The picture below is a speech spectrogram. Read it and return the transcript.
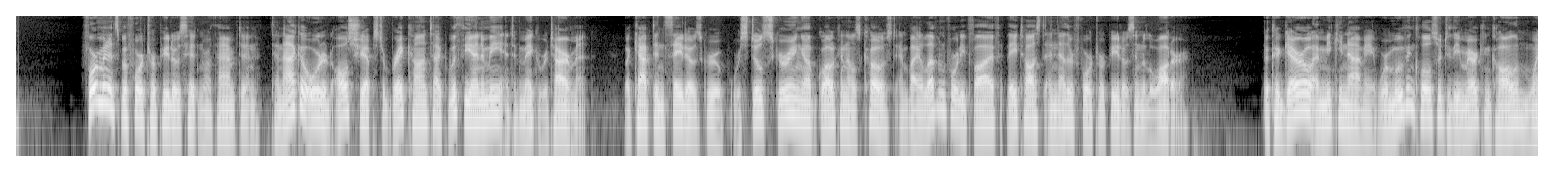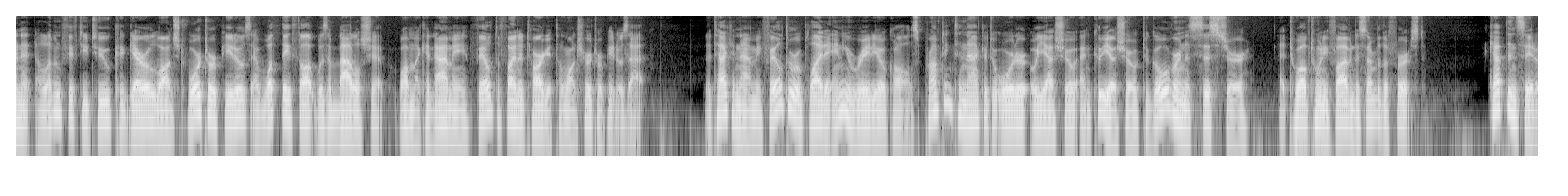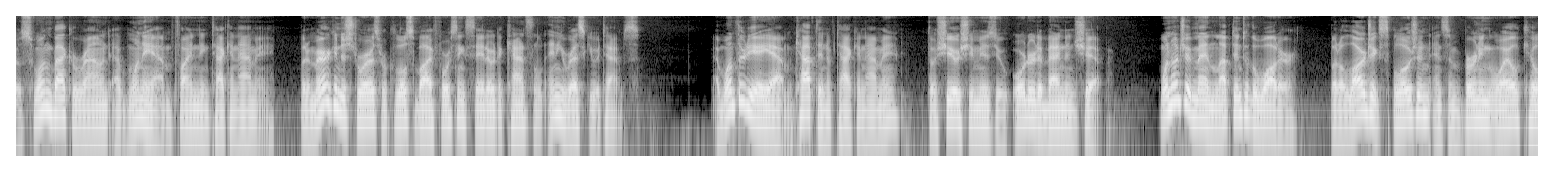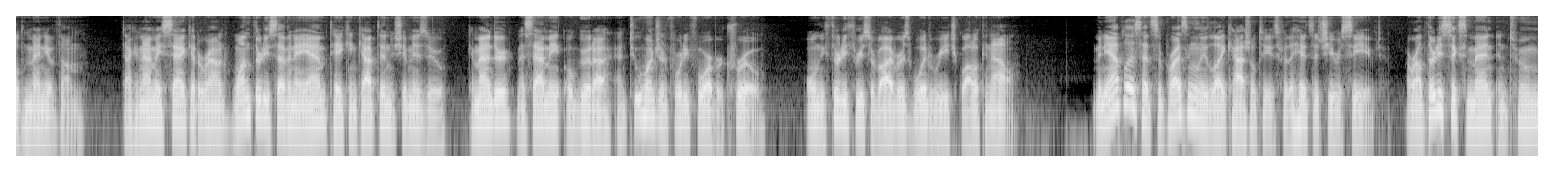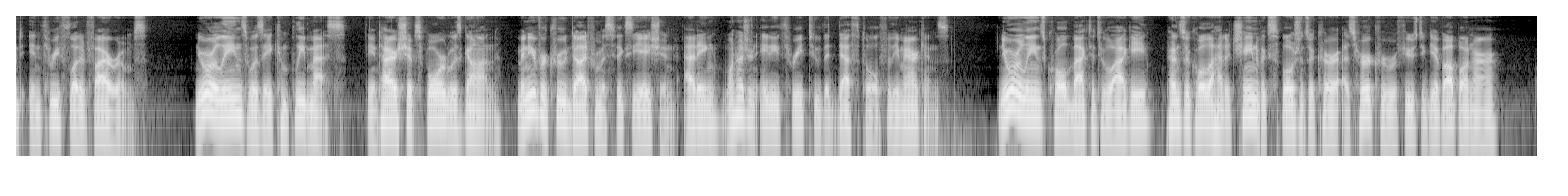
Four minutes before torpedoes hit Northampton, Tanaka ordered all ships to break contact with the enemy and to make a retirement. But Captain Sato's group were still scurrying up Guadalcanal's coast, and by 1145 they tossed another four torpedoes into the water. The Kagero and Makinami were moving closer to the American column when at 1152 Kagero launched four torpedoes at what they thought was a battleship, while Makinami failed to find a target to launch her torpedoes at. The Takanami failed to reply to any radio calls, prompting Tanaka to order Oyashio and Kuroshio to go over and assist her at 12:25 on December the 1st. Captain Sato swung back around at 1 a.m., finding Takanami, but American destroyers were close by, forcing Sato to cancel any rescue attempts. At 1:30 a.m., Captain of Takanami, Toshio Shimizu, ordered abandoned ship. 100 men leapt into the water, but a large explosion and some burning oil killed many of them. Takanami sank at around 1:37 a.m., taking Captain Shimizu, Commander Masami Ogura, and 244 of her crew. Only 33 survivors would reach Guadalcanal. Minneapolis had surprisingly light casualties for the hits that she received. Around 36 men entombed in three flooded fire rooms. New Orleans was a complete mess. The entire ship's forward was gone, Many of her crew died from asphyxiation, adding 183 to the death toll for the Americans. New Orleans crawled back to Tulagi. Pensacola had a chain of explosions occur as her crew refused to give up on her.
